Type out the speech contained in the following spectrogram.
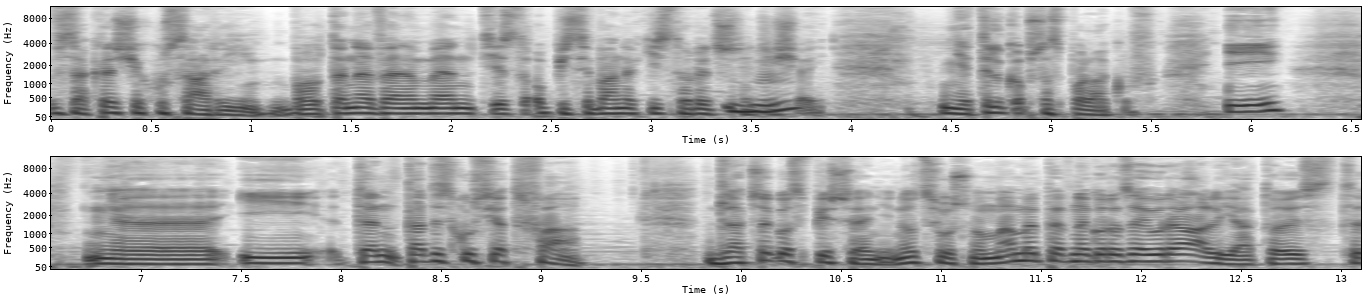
w zakresie husarii, bo ten element jest opisywany historycznie dzisiaj, nie tylko przez Polaków. I, e, i ten, ta dyskusja trwa. Dlaczego spieszeni? No cóż, no mamy pewnego rodzaju realia. To jest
